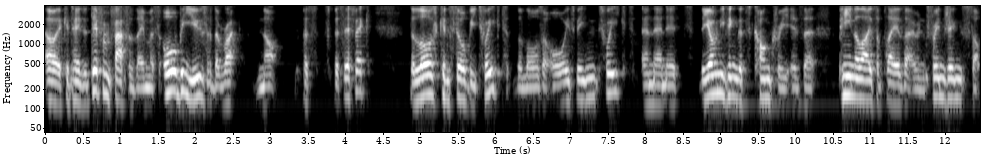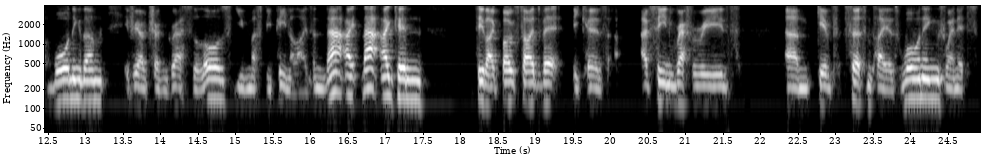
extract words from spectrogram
Oh, it contains a different facet. They must all be used at the right. Not specific. The laws can still be tweaked. The laws are always being tweaked, and then it's the only thing that's concrete is that penalize the players that are infringing. Stop warning them. If you have transgressed the laws, you must be penalized. And that I that I can see like both sides of it because I've seen referees um, give certain players warnings when it's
